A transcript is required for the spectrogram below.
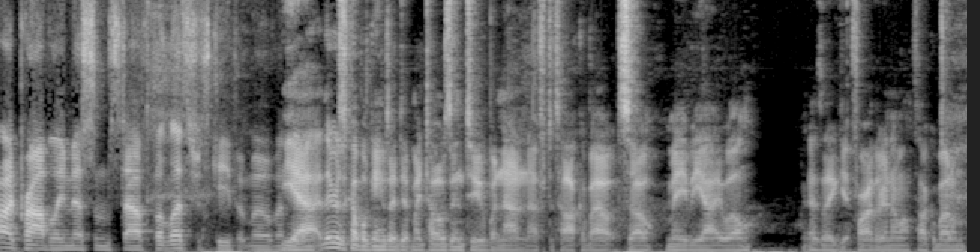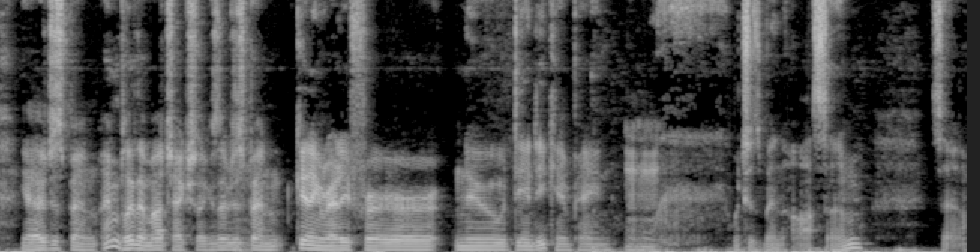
I probably missed some stuff, but let's just keep it moving. Yeah, there's a couple games I dipped my toes into, but not enough to talk about. So maybe I will, as I get farther in, I'll talk about them. Yeah, I've just been. I haven't played that much actually because I've just been getting ready for new D and D campaign, hmm which has been awesome. So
